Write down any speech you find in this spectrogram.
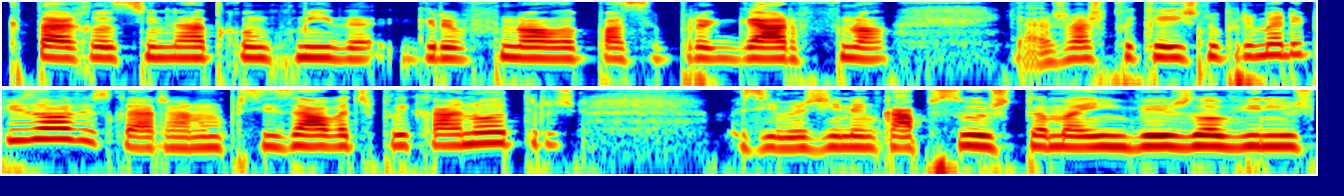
que está relacionado com comida, grafonola passa para garfonola. Já, eu já expliquei isto no primeiro episódio, se calhar já não precisava de explicar noutros, mas imaginem que há pessoas que também, em vez de ouvirem os,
